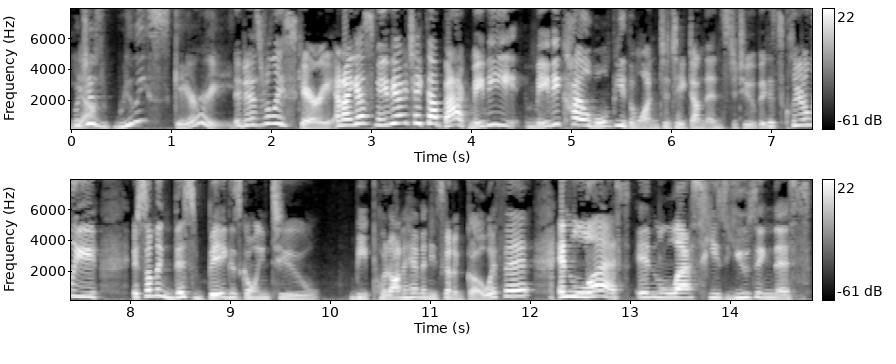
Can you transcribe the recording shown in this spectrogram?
which Yeah. is really scary. It is really scary. And I guess maybe I take that back. Maybe maybe Kyle won't be the one to take down the institute because clearly if something this big is going to be put on him and he's going to go with it unless unless he's using this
